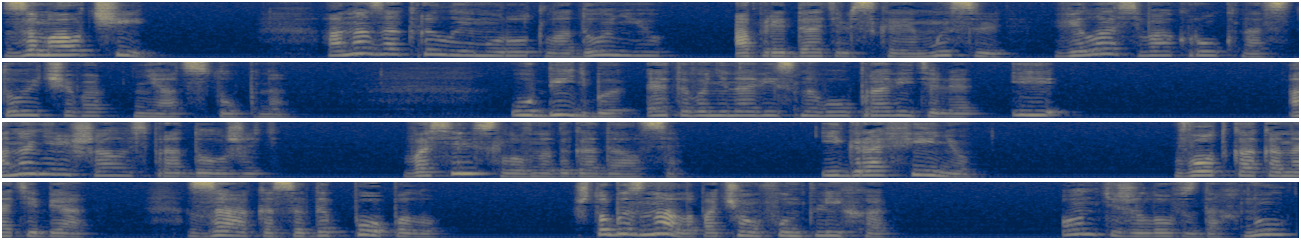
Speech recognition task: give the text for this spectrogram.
Замолчи!» Она закрыла ему рот ладонью, а предательская мысль велась вокруг настойчиво, неотступно. «Убить бы этого ненавистного управителя и...» Она не решалась продолжить. Василь словно догадался. «И графиню. Вот как она тебя. Закосы да по полу чтобы знала, почем фунт лиха». Он тяжело вздохнул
